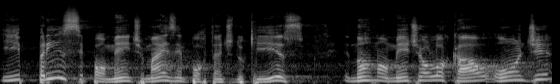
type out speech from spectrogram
E, principalmente, mais importante do que isso, normalmente é o local onde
